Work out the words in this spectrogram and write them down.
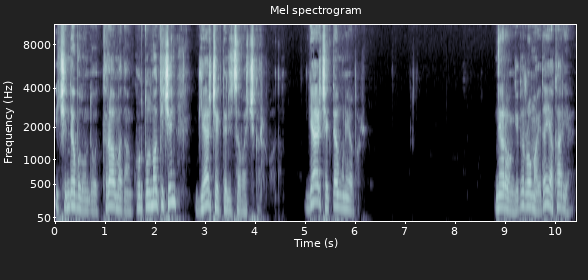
içinde bulunduğu travmadan kurtulmak için gerçekten iç savaş çıkarır bu adam. Gerçekten bunu yapar. Neron gibi Roma'yı da yakar yani.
